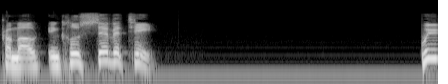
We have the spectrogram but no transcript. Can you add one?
promote inclusivity. We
